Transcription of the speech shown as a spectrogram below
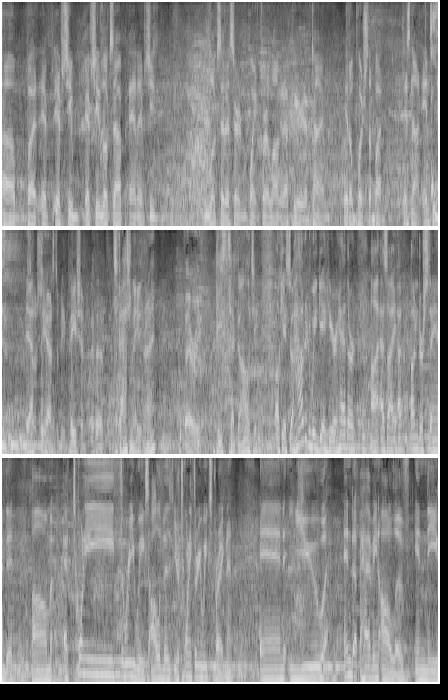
Um, but if, if she if she looks up and if she looks at a certain point for a long enough period of time, it'll push the button. It's not instant, Yeah. so she has to be patient with it. It's fascinating, right? Very. piece of technology. Okay, so how did we get here, Heather? Uh, as I uh, understand it, um, at 23 weeks, Olive is you're 23 weeks pregnant, and you end up having Olive in the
